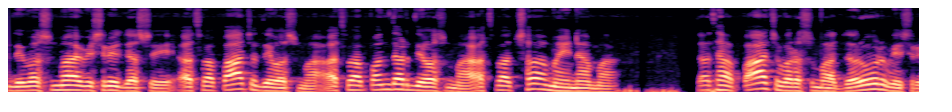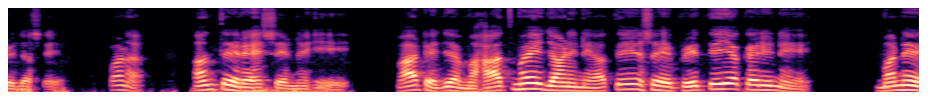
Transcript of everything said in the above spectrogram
દિવસમાં વિસરી જશે, અથવા પાંચ દિવસમાં, અથવા પંદર દિવસમાં, અથવા છ મહિનામાં તથા પાંચ વર્ષમાં જરૂર વિસરી જશે, પણ અંતે રહેશે નહીં. માટે જે મહાત્મય જાણીને અતિશય પ્રીતિય કરીને મને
